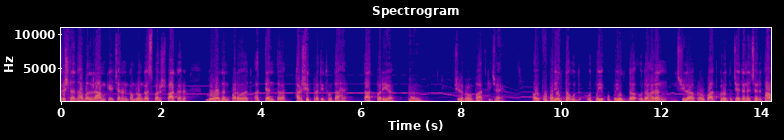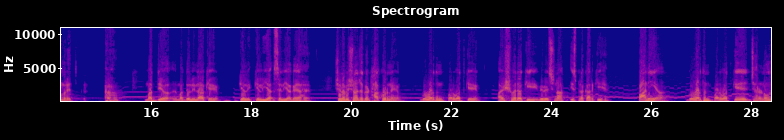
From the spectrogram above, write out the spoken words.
कृष्ण तथा बलराम के चरण कमलों का स्पर्श पाकर गोवर्धन पर्वत अत्यंत हर्षित प्रतीत होता है। तात्पर्य शिल प्रभुपाद की जय। और उपयुक्त उपयुक्त उदाहरण शिल प्रभुपाद कृत चैतन्य चरितमृत मध्य मध्य लीला के, के, के लिया से लिया गया है। शिल विश्वनाथ जगत ठाकुर ने गोवर्धन पर्वत के ऐश्वर्य की विवेचना इस प्रकार की है। पानीय गोवर्धन पर्वत के झरनों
